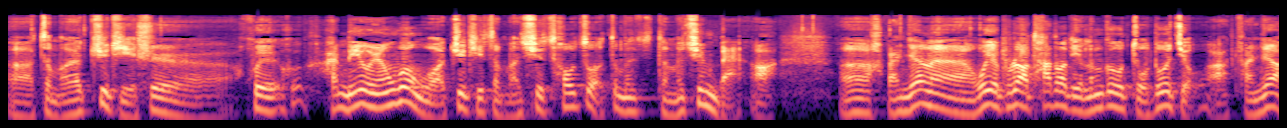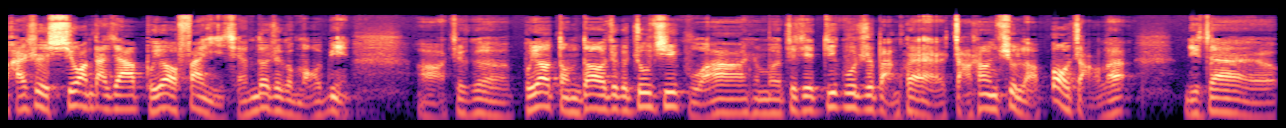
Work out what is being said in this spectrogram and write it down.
呃，怎么具体是会还没有人问我具体怎么去操作，怎么怎么去买啊？呃，反正呢，我也不知道它到底能够走多久啊。反正还是希望大家不要犯以前的这个毛病啊，这个不要等到这个周期股啊什么这些低估值板块涨上去了暴涨了，你再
